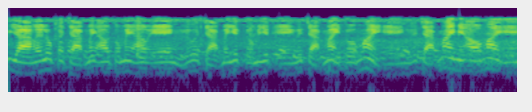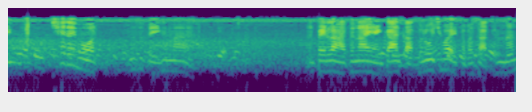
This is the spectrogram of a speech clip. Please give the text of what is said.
ทุกอย่างเลยลูกกระจากไม่เอาตัวไม่เอาเอง หรือว่าจากไม่ยึดตัวไม่ยึดเอง หรือจากไม่ตัวไม่เอง หรือจากไม่ไม่เอาไม่เองใช่ได้หมดรู้สติขึ้นมามันเป็นรหัสนายแห่งการตัดสู้ช่วยสรรพสัตว์ทั้งนั้น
